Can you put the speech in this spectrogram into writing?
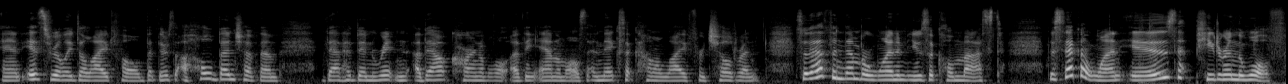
and it's really delightful. But there's a whole bunch of them that have been written about Carnival of the Animals and makes it come alive for children. So that's the number one musical must. The second one is Peter and the Wolf.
